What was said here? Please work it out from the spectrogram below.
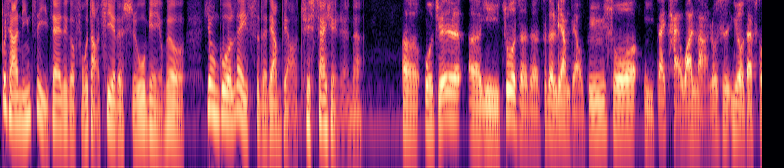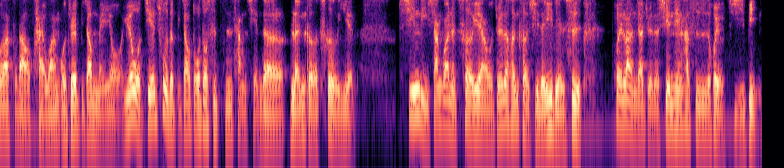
不晓得您自己在这个辅导企业的实务面有没有用过类似的量表去筛选人呢？呃，我觉得呃，以作者的这个量表，比如说以在台湾啦，若是因为我在都在辅导台湾，我觉得比较没有，因为我接触的比较多都是职场前的人格测验、心理相关的测验，我觉得很可惜的一点是。会让人家觉得先天他是不是会有疾病？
